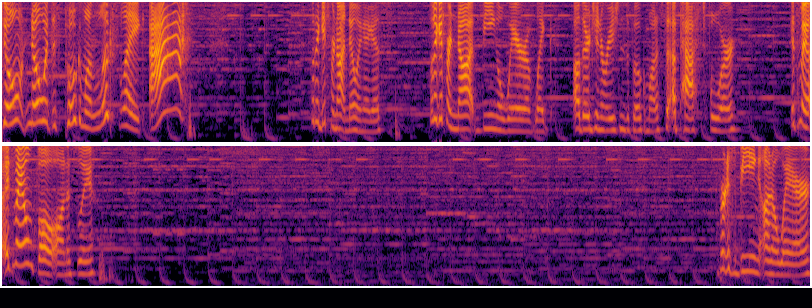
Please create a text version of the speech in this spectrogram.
Don't know what this Pokemon looks like. Ah! That's what I get for not knowing, I guess. That's what I get for not being aware of, like, other generations of Pokemon, a past four. It's my, it's my own fault, honestly. For just being unaware.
